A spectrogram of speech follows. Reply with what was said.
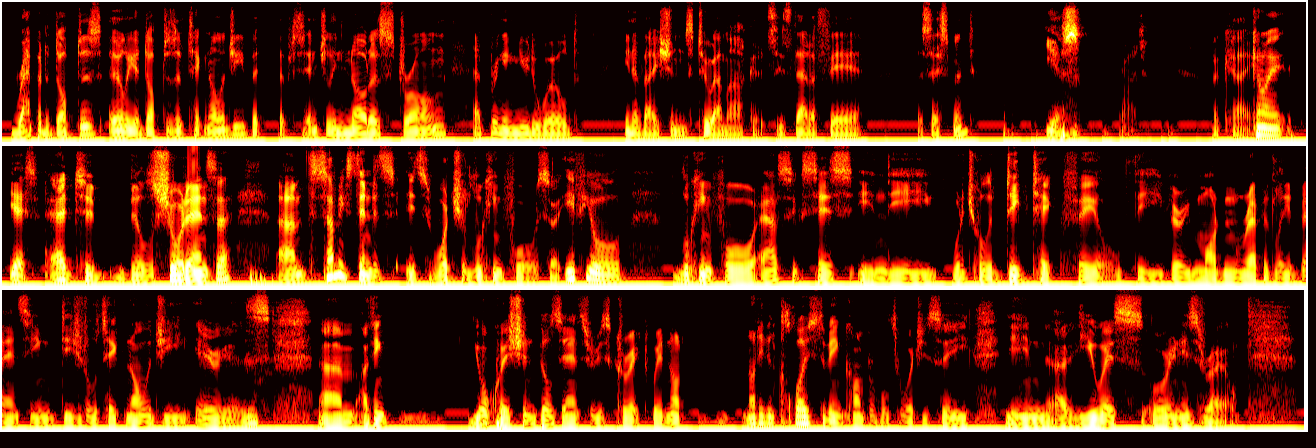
rapid adopters, early adopters of technology, but, but potentially not as strong at bringing new to world innovations to our markets. Is that a fair assessment? Yes. Right. Okay. Can I yes. add to Bill's short answer? Um, to some extent, it's it's what you're looking for. So if you're looking for our success in the what do you call it deep tech field, the very modern, rapidly advancing digital technology areas, um, I think your question, Bill's answer is correct. We're not not even close to being comparable to what you see in uh, the US or in Israel.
